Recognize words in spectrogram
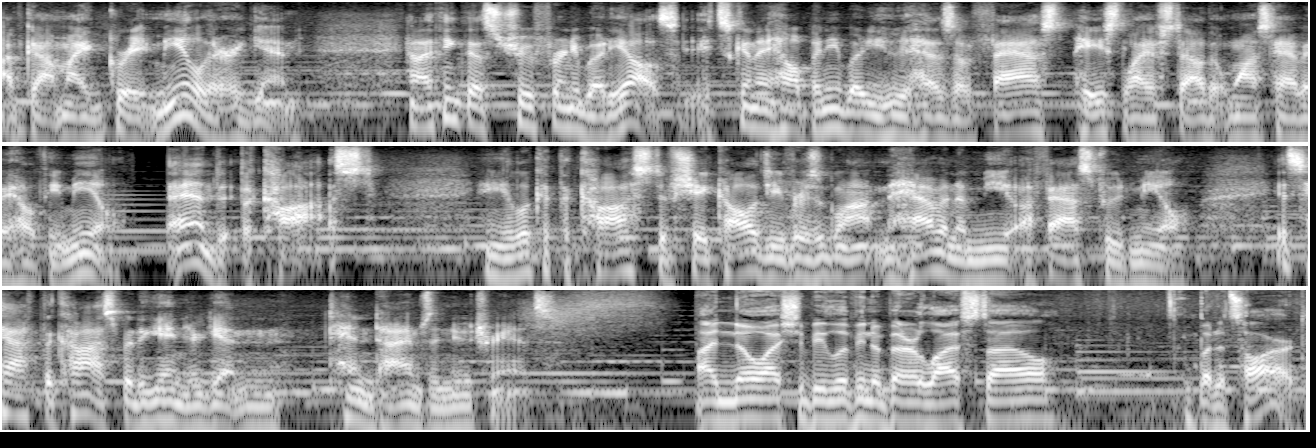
I've got my great meal there again. And I think that's true for anybody else. It's going to help anybody who has a fast paced lifestyle that wants to have a healthy meal. And the cost. And you look at the cost of Shakeology versus going out and having a, meal, a fast food meal. It's half the cost, but again, you're getting 10 times the nutrients. I know I should be living a better lifestyle, but it's hard.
